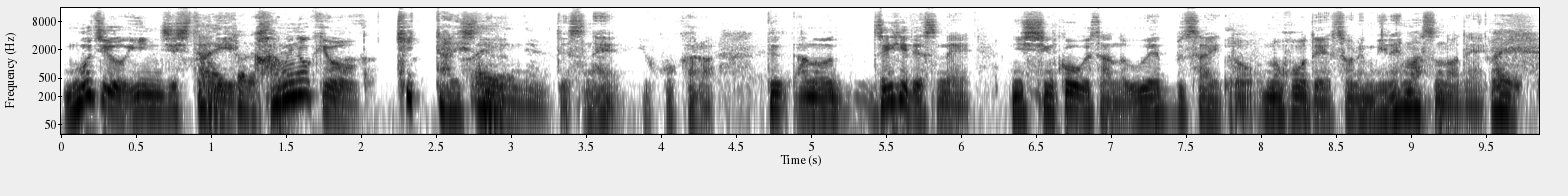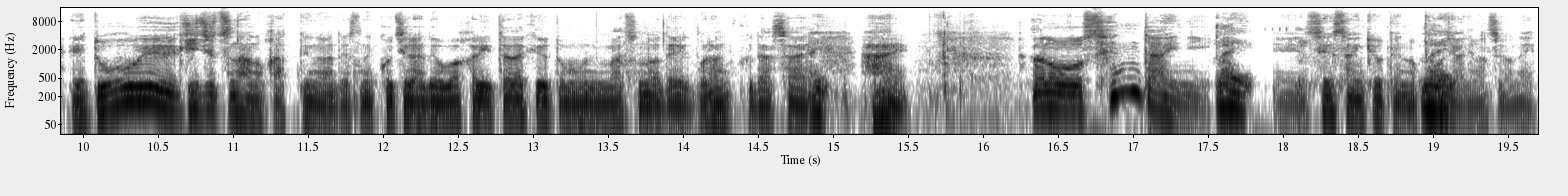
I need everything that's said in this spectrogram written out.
文字を印字したり、髪の毛を切ったりりしてるんですね、はい、横から。で、あの、ぜひですね、日清工具さんのウェブサイトの方でそれ見れますので、はい、えどういう技術なのかっていうのはですね、こちらでお分かりいただけると思いますので、ご覧ください。はい、はいあの仙台に、はい、えー、生産拠点の工場ありますよね、はい、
